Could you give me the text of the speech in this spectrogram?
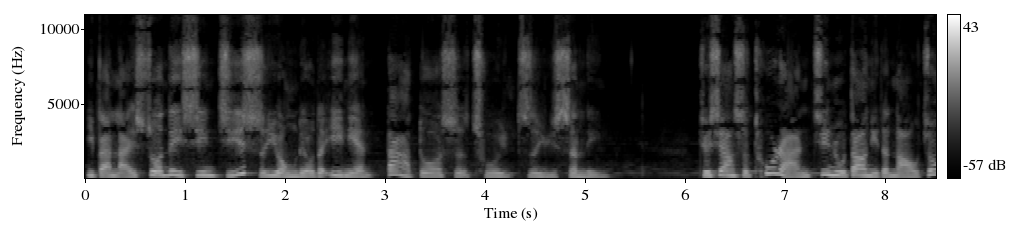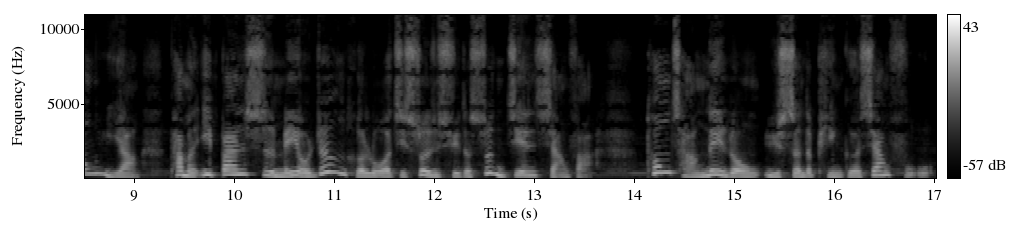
一般来说，内心即时涌流的意念大多是出自于圣灵，就像是突然进入到你的脑中一样。他们一般是没有任何逻辑顺序的瞬间想法。通常内容与神的品格相符，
